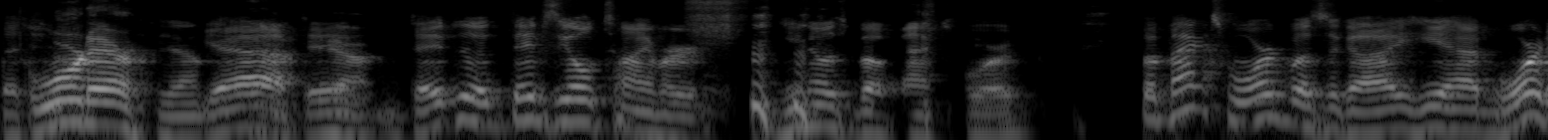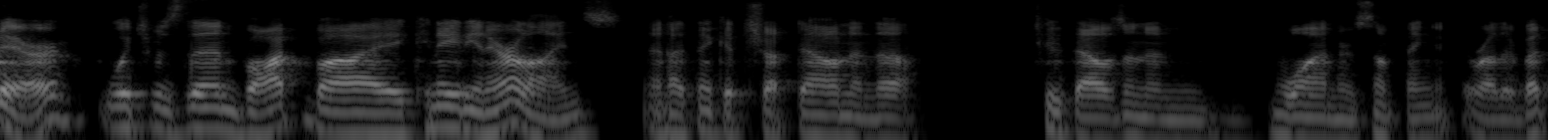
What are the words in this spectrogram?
That- Wardair. Yeah. Yeah, Dave, yeah. Dave, the- Dave's the old timer. He knows about Max Ward. But Max Ward was a guy, he had Wardair, which was then bought by Canadian Airlines, and I think it shut down in the two thousand and one or something or other. But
